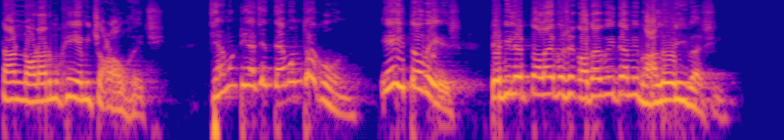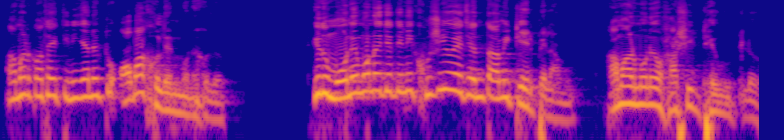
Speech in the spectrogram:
তার নড়ার মুখেই আমি চড়াও হয়েছি। যেমনটি আছেন তেমন তখন এই তো বেশ, টেবিলের তলায় বসে কথা কইতে আমি ভালোই বাসি। আমার কথায় তিনি যেন একটু অবাক হলেন মনে হলো। কিন্তু মনে মনে যে তিনি খুশি হয়েছেন তা আমি টের পেলাম। আমার মনেও হাসির ঢেউ উঠল।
